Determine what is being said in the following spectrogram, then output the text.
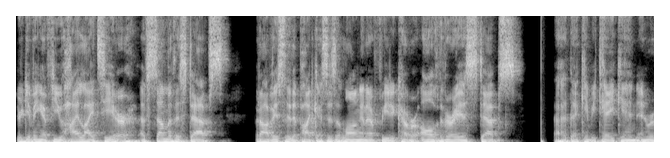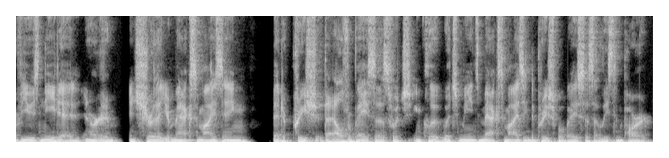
you're giving a few highlights here of some of the steps, but obviously the podcast isn't long enough for you to cover all of the various steps uh, that can be taken and reviews needed in order to ensure that you're maximizing the depreciable, the eligible basis, which include, which means maximizing depreciable basis, at least in part.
